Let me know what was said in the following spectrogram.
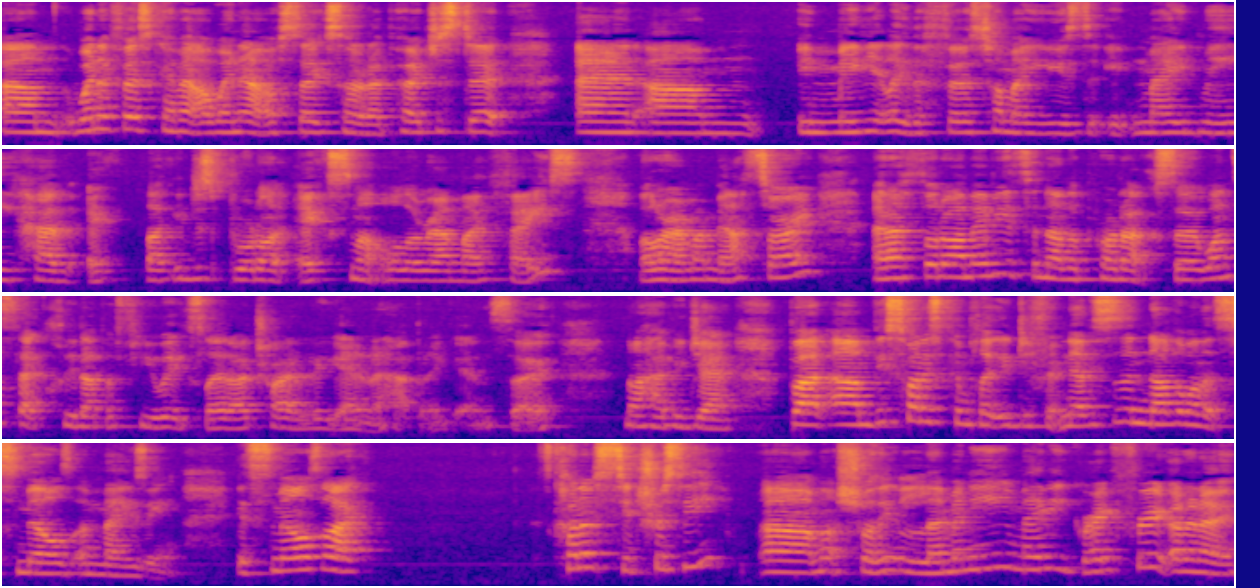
Um, when it first came out, I went out, I was so excited, I purchased it, and um, immediately the first time I used it, it made me have, like it just brought on eczema all around my face, all around my mouth, sorry, and I thought, oh, maybe it's another product, so once that cleared up a few weeks later, I tried it again and it happened again, so not happy Jan. But um, this one is completely different. Now, this is another one that smells amazing. It smells like, it's kind of citrusy, uh, I'm not sure, I think lemony, maybe grapefruit, I don't know.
